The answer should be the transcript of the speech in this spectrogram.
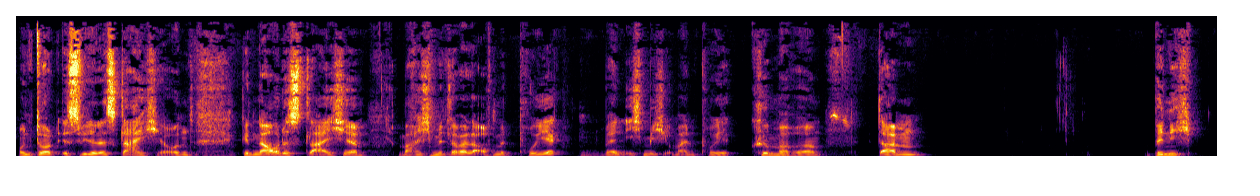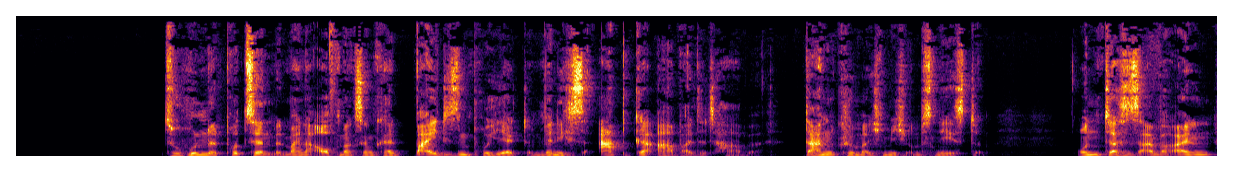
Und dort ist wieder das Gleiche. Und genau das Gleiche mache ich mittlerweile auch mit Projekten. Wenn ich mich um ein Projekt kümmere, dann bin ich zu 100 Prozent mit meiner Aufmerksamkeit bei diesem Projekt. Und wenn ich es abgearbeitet habe, dann kümmere ich mich ums nächste. Und das ist einfach ein,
